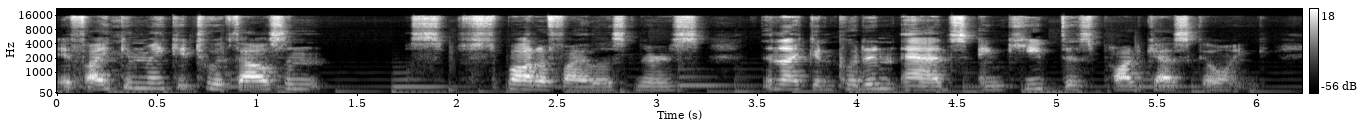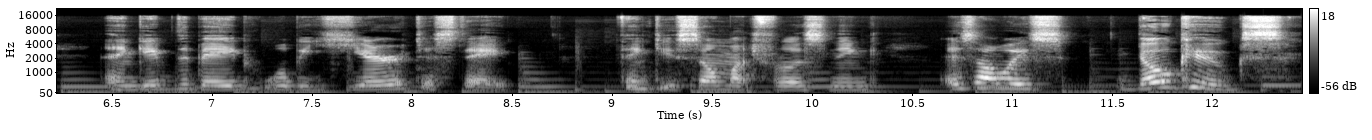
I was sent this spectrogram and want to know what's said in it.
If I can make it to a thousand Spotify listeners, then I can put in ads and keep this podcast going. And Gabe the Babe will be here to stay. Thank you so much for listening. As always, go Cougs!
